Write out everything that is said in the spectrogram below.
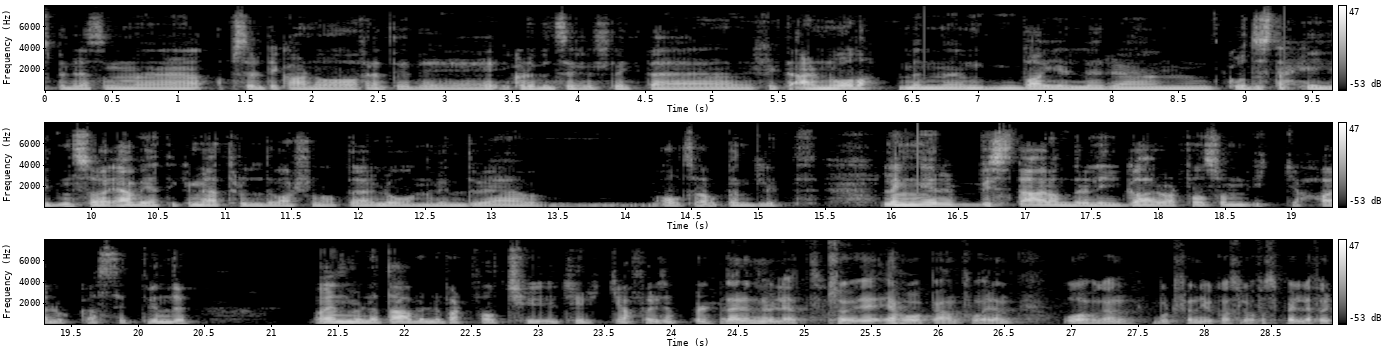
spillere som eh, absolutt ikke har noe fremtid i, klubben, slik det, slik det er nå, da. Men eh, hva gjelder eh, godeste Hayden, så jeg vet ikke, men jeg trodde det var sånn at lånevinduet holdt seg åpent litt lenger hvis det er andre ligaer i hvert fall som ikke har lukka sitt vindu. Og en mulighet er vel i hvert fall Ty Tyrkia, f.eks. Det er en mulighet. Så jeg, jeg håper han får en overgang bort fra Newcastle og få spille. For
